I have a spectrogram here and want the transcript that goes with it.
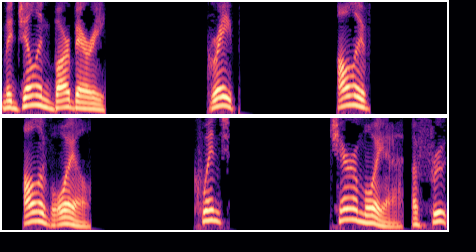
Magellan barberry Grape Olive Olive oil Quince Cherimoya, a fruit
